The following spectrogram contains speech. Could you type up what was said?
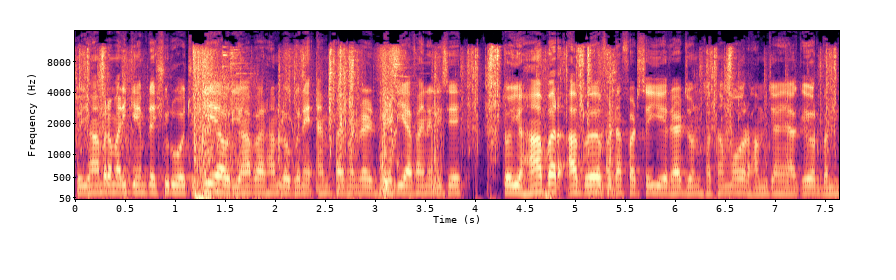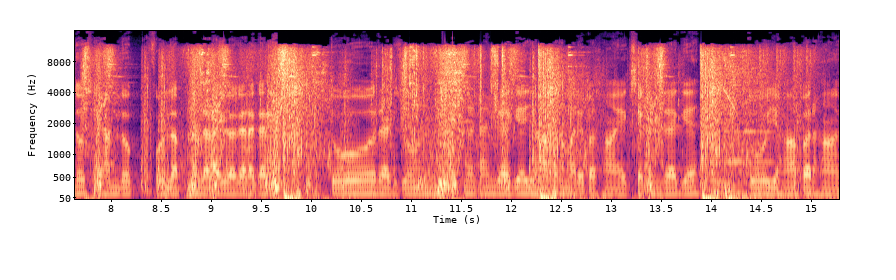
तो यहाँ पर हमारी गेम प्ले शुरू हो चुकी है और यहाँ पर हम लोगों ने एम फाइव हंड्रेड ले लिया फाइनली से। तो यहाँ पर अब फटाफट से ये रेड जोन ख़त्म हो और हम जाएँ आगे और बंदों से हम लोग फुल अपना लड़ाई वगैरह करें। तो रेड जोन कितना टाइम रह गया? यहाँ पर हमारे पास हाँ एक सेकंड रह गया। तो यहाँ पर हाँ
